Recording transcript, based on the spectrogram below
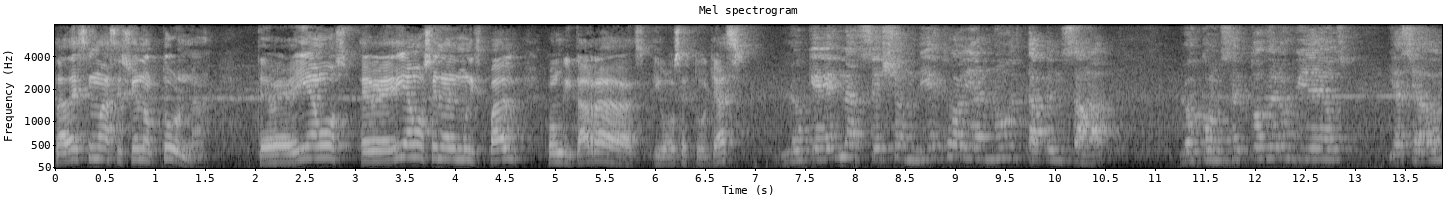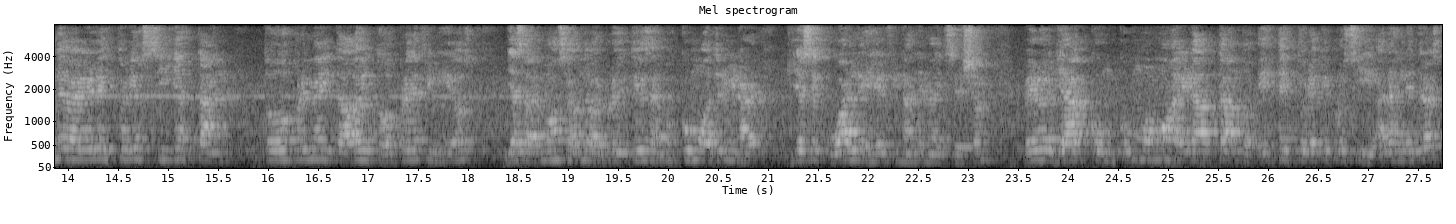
la décima sesión nocturna te veríamos, te veríamos en el municipal con guitarras y voces tuyas. Lo que es la sesión 10 todavía no está pensada. Los conceptos de los videos y hacia dónde va a ir la historia sí ya están todos premeditados y todos predefinidos. Ya sabemos hacia dónde va el proyecto, ya sabemos cómo va a terminar. Yo ya sé cuál es el final de Night Session, pero ya con cómo vamos a ir adaptando esta historia que prosigue a las letras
